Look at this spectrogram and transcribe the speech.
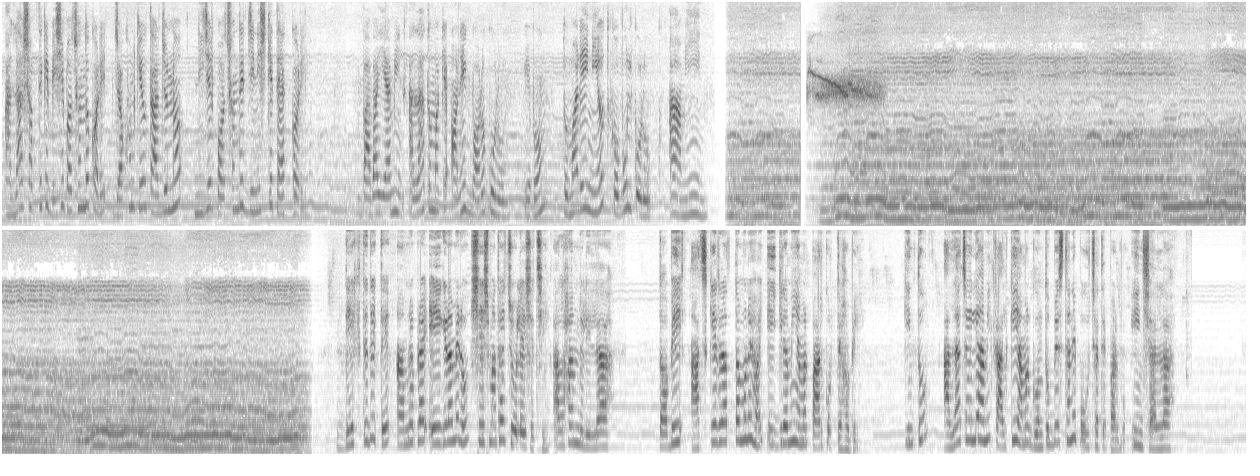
আল্লাহ সব থেকে বেশি পছন্দ করে যখন কেউ তার জন্য নিজের পছন্দের জিনিসকে ত্যাগ করে। বাবা ইয়ামিন, আল্লাহ তোমাকে অনেক বড় করুন এবং তোমার এই নিয়ত কবুল করুক। আমিন। দেখতে আমরা প্রায় এই গ্রামেরও শেষ মাথায় চলে এসেছি। আলহামদুলিল্লাহ। তবে আজকের রাতটা মনে হয় এই গ্রামেই আমার পার করতে হবে। কিন্তু আল্লাহ চাইলে আমি কালকেই আমার গন্তব্যস্থানে পৌঁছাতে পারব ইনশাল্লাহ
